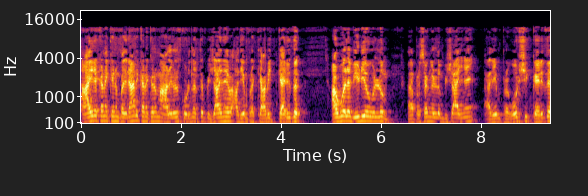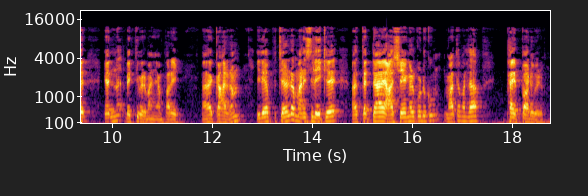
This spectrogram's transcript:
ആയിരക്കണക്കിനും പതിനായിരക്കണക്കിനും ആളുകൾ കൂടുന്നിടത്ത് പിശാജിനെ അധികം പ്രഖ്യാപിക്കരുത്. അതുപോലെ വീഡിയോകളിലും പ്രസംഗങ്ങളിലും പിശാജിനെ അധികം പ്രഘോഷിക്കരുത് എന്ന് വ്യക്തിപരമായി ഞാൻ പറയും. കാരണം ഇത് ചിലരുടെ മനസ്സിലേക്ക് തെറ്റായ ആശയങ്ങൾ കൊടുക്കും മാത്രമല്ല ഭയപ്പാട് വരും.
